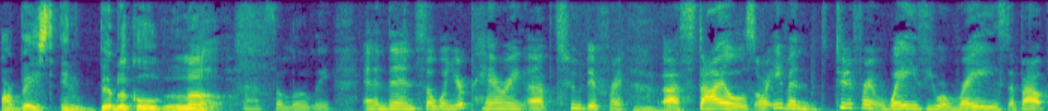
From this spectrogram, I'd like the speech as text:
are based in biblical love. Absolutely. And then, so when you're pairing up two different mm. uh, styles or even two different ways you were raised about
